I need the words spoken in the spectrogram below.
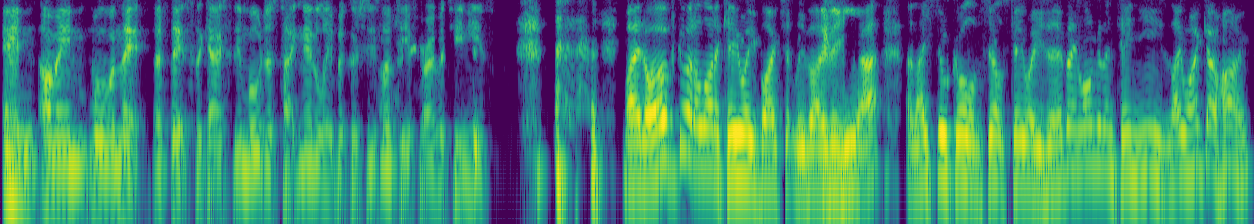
And I mean, well, when that if that's the case, then we'll just take Natalie because she's lived here for over ten years. Mate, I've got a lot of Kiwi blokes that live over here, and they still call themselves Kiwis. And they've been longer than ten years, and they won't go home.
